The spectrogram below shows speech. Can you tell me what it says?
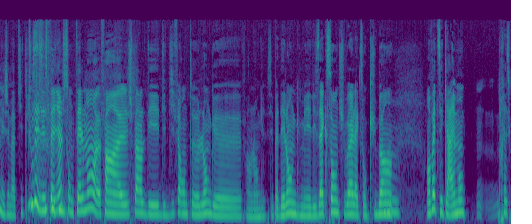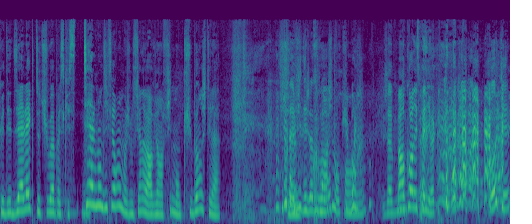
mais j'ai ma petite Tous liste. les Espagnols sont tellement. Enfin, euh, je parle des, des différentes langues. euh, Enfin, langues. C'est pas des langues, mais les accents, tu vois, l'accent cubain. Mm. En fait, c'est carrément mm, presque des dialectes, tu vois, parce que c'est tellement différent. Moi, je me souviens d'avoir vu un film en cubain, j'étais là. Ta vie déjà de voir un film en cubain. J'avoue. Bah, encore l'espagnol. ok.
